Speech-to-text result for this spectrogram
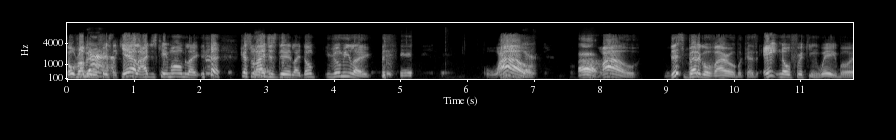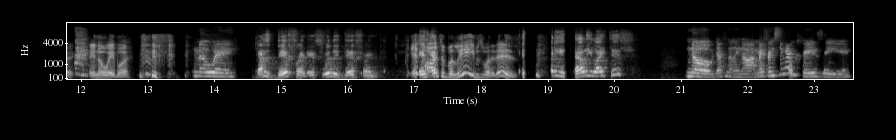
don't rub it yeah. in her face. Like yeah, like, I just came home. Like guess what yeah. I just did. Like don't you feel me? Like wow, wow, wow. This better go viral because ain't no freaking way, boy. Ain't no way, boy. no way. That's different. It's really different. It's, it's hard to believe, is what it is. Is anybody in Cali like this? No, definitely not. My friends think I'm crazy.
